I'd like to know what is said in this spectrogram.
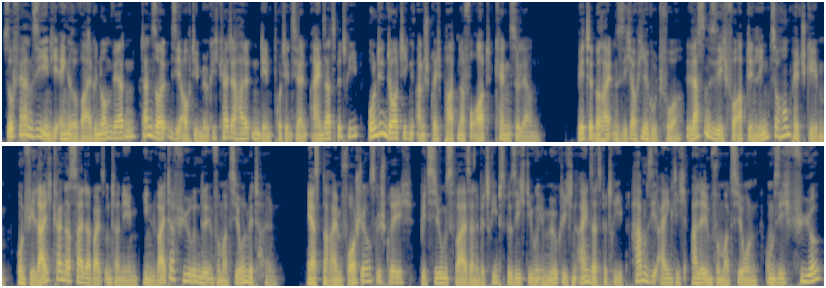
Sofern Sie in die engere Wahl genommen werden, dann sollten Sie auch die Möglichkeit erhalten, den potenziellen Einsatzbetrieb und den dortigen Ansprechpartner vor Ort kennenzulernen. Bitte bereiten Sie sich auch hier gut vor. Lassen Sie sich vorab den Link zur Homepage geben und vielleicht kann das Zeitarbeitsunternehmen Ihnen weiterführende Informationen mitteilen. Erst nach einem Vorstellungsgespräch bzw. einer Betriebsbesichtigung im möglichen Einsatzbetrieb haben Sie eigentlich alle Informationen, um sich für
